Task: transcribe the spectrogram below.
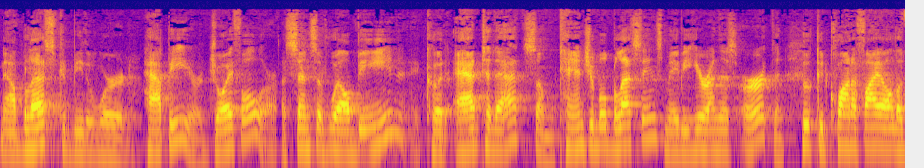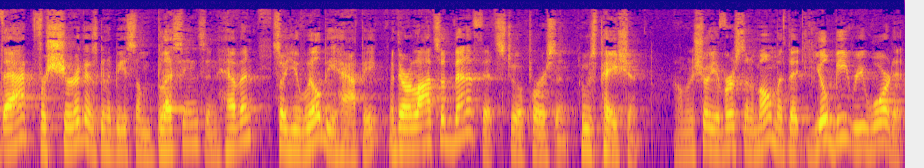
Now, blessed could be the word happy or joyful or a sense of well being. It could add to that some tangible blessings, maybe here on this earth. And who could quantify all of that? For sure, there's going to be some blessings in heaven. So you will be happy. But there are lots of benefits to a person who's patient. I'm going to show you a verse in a moment that you'll be rewarded.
